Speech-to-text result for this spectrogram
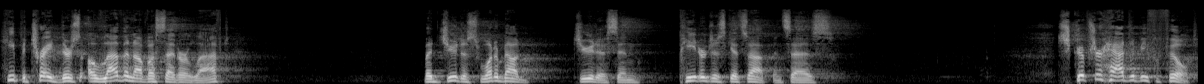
He betrayed. There's 11 of us that are left. But Judas, what about Judas? And Peter just gets up and says, Scripture had to be fulfilled.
